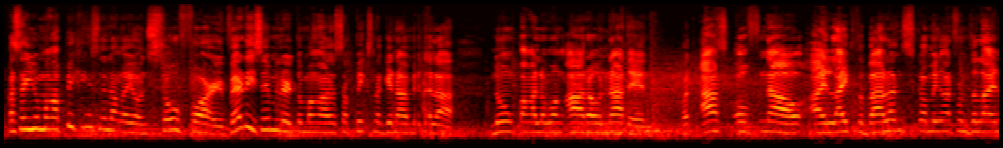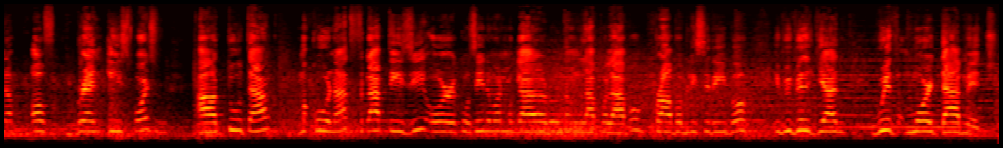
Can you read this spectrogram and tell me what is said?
Kasi yung mga pickings nila ngayon, so far, very similar to mga sa picks na ginamit nila noong pangalawang araw natin. But as of now, I like the balance coming out from the lineup of Bren Esports. Uh, Tutang, Makunat, Flap TZ, or kung sino man maglalaro ng Lapu-Lapu, probably si Ribo, ibibuild yan with more damage.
